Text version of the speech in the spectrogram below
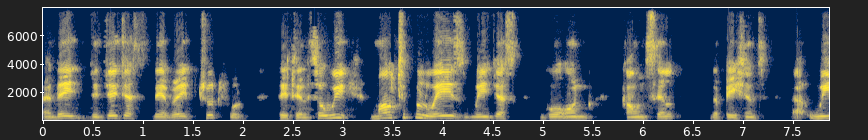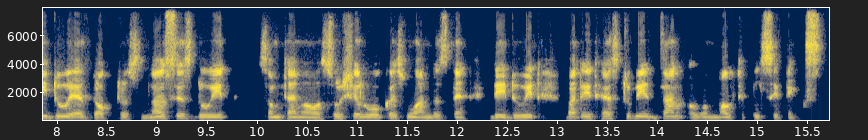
and they, they just they're very truthful. They tell. So we multiple ways we just go on counsel the patients. Uh, we do as doctors, nurses do it. Sometimes our social workers who understand, they do it, but it has to be done over multiple sittings.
